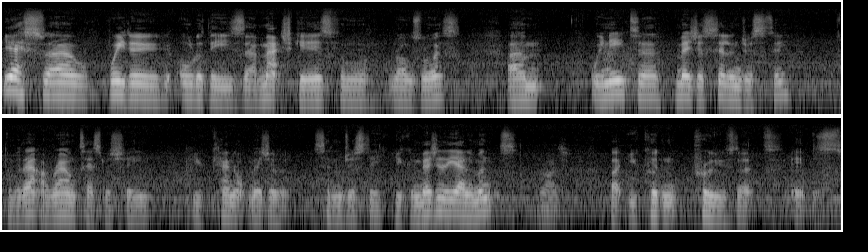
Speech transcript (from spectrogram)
Yes, uh, we do all of these uh, match gears for Rolls-Royce. Um, we need to measure cylindricity, and without a round test machine, you cannot measure cylindricity. You can measure the elements, right. but you couldn't prove that it was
